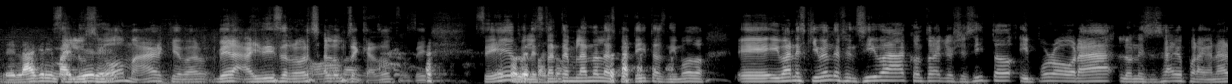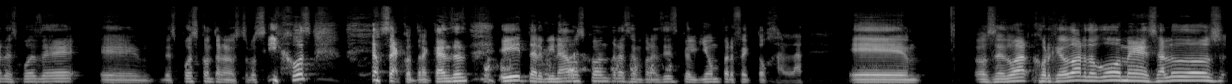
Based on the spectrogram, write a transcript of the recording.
de lágrimas. Se lució Mar, qué Mira, ahí dice Robert Salom se casó, pues sí. Sí, pues le, están temblando las patitas, ni modo. Eh, Iván Esquivel, defensiva contra Yoshecito y por ahora lo necesario para ganar después de eh, después contra nuestros hijos, o sea, contra Kansas, y terminamos contra San Francisco, el guion perfecto, ojalá. Eh, Jorge Eduardo Gómez, saludos,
